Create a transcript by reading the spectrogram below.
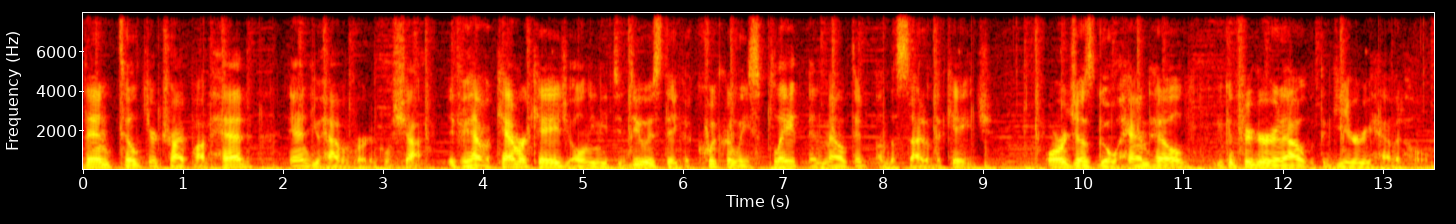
then tilt your tripod head and you have a vertical shot. If you have a camera cage, all you need to do is take a quick release plate and mount it on the side of the cage. Or just go handheld, you can figure it out with the gear you have at home.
